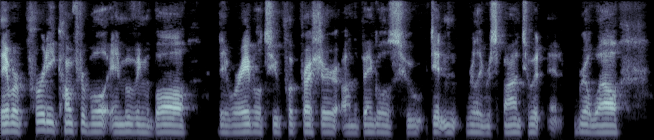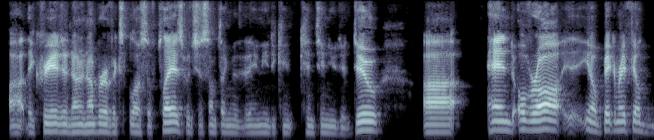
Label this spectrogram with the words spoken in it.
they were pretty comfortable in moving the ball. They were able to put pressure on the Bengals, who didn't really respond to it uh, real well. Uh, they created a number of explosive plays, which is something that they need to con- continue to do. Uh, and overall, you know, Baker Mayfield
